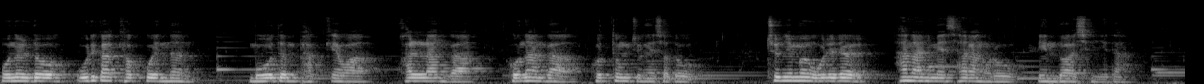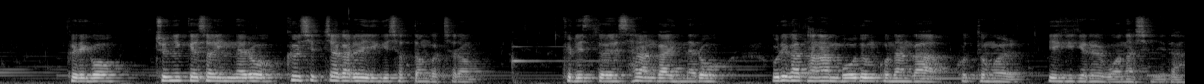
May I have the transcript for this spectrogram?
오늘도 우리가 겪고 있는 모든 박해와 환란과 고난과 고통 중에서도 주님은 우리를 하나님의 사랑으로 인도하십니다. 그리고 주님께서 인내로 그 십자가를 이기셨던 것처럼 그리스도의 사랑과 인내로 우리가 당한 모든 고난과 고통을 이기기를 원하십니다.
